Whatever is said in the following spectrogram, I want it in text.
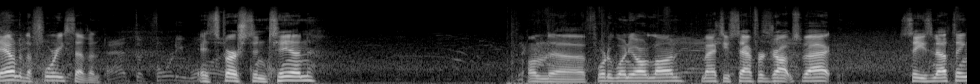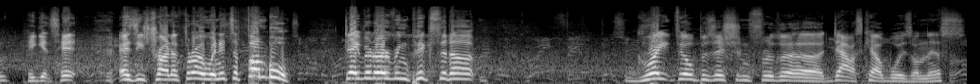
Down to the 47. It's first and 10 on the 41 yard line. Matthew Stafford drops back, sees nothing. He gets hit as he's trying to throw, and it's a fumble. David Irving picks it up. Great field position for the uh, Dallas Cowboys on this.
